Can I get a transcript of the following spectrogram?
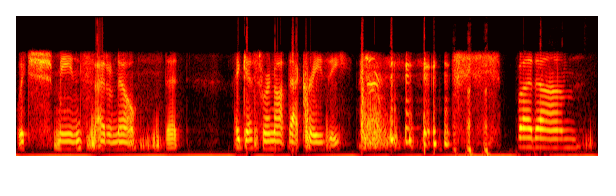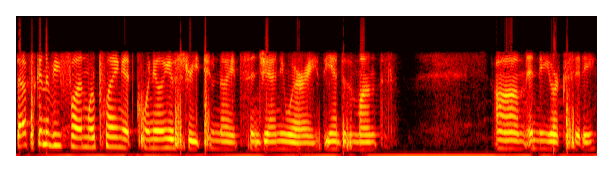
which means I don't know that I guess we're not that crazy. but um that's going to be fun. We're playing at Cornelia Street two nights in January, the end of the month, um, in New York City,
